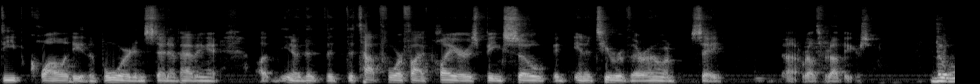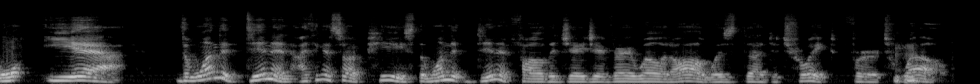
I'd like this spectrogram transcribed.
deep quality of the board instead of having it, uh, you know, the, the, the top four or five players being so in, in a tier of their own, say, uh, relative to other years. The one, yeah, the one that didn't, I think I saw a piece. The one that didn't follow the JJ very well at all was the Detroit for mm-hmm. 12. Mm-hmm.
